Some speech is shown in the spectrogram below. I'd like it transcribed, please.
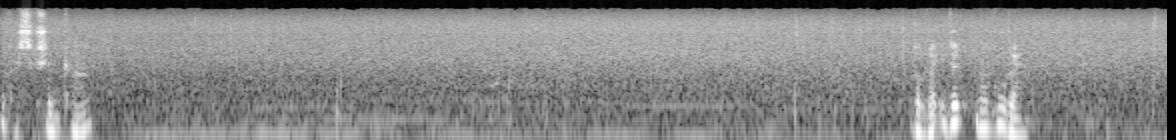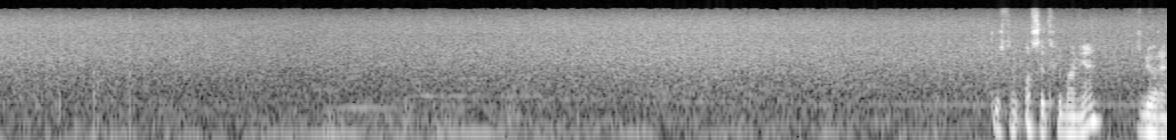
Jakaś skrzynka. Dobra, idę na górę. Tu jest ten oset chyba, nie? Zbiorę.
